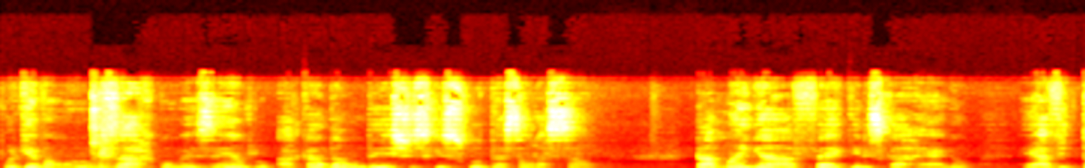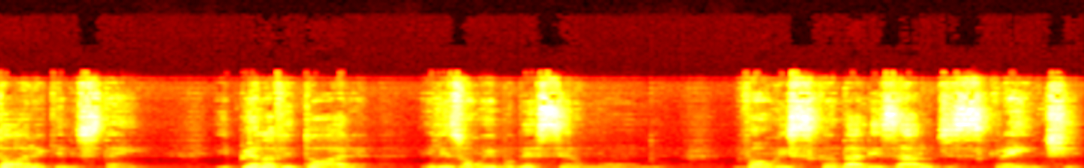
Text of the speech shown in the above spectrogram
porque vão usar como exemplo a cada um destes que escuta essa oração. Tamanha a fé que eles carregam é a vitória que eles têm, e pela vitória eles vão emudecer o mundo vão escandalizar o descrente,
